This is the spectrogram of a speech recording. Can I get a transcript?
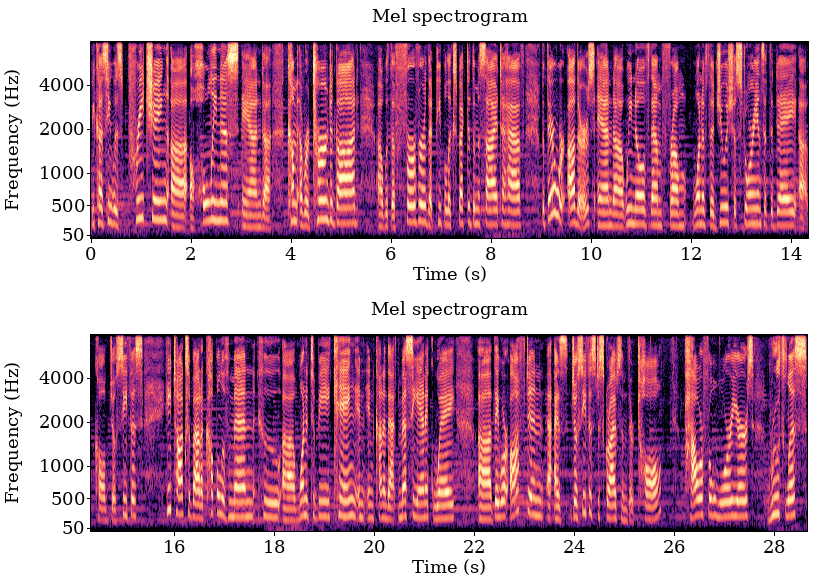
because he was preaching uh, a holiness and uh, come, a return to God uh, with the fervor that people expected the Messiah to have. But there were others, and uh, we know of them from one of the Jewish historians at the day uh, called Josephus. He talks about a couple of men who uh, wanted to be king in, in kind of that messianic way. Uh, they were often, as Josephus describes them, they're tall, powerful warriors, ruthless.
